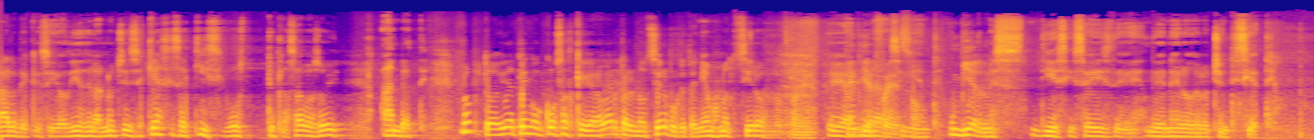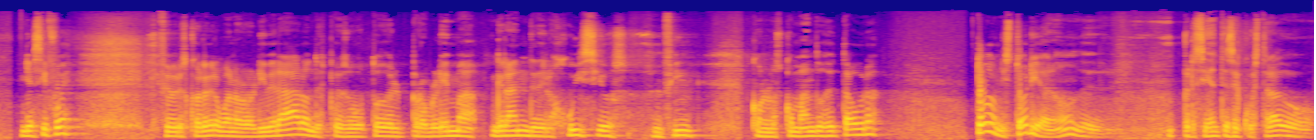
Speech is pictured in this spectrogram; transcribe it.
tarde, que sé yo, 10 de la noche. Dice, ¿qué haces aquí si vos te casabas hoy? Ándate. No, pues todavía tengo cosas que grabar para el noticiero porque teníamos noticiero El otro día. eh, ¿Qué día fue eso? siguiente. Un viernes 16 de, de enero del 87. Y así fue. Y Febres Cordero, bueno, lo liberaron, después hubo todo el problema grande de los juicios, en fin, con los comandos de Taura. Toda una historia, ¿no? De un presidente secuestrado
